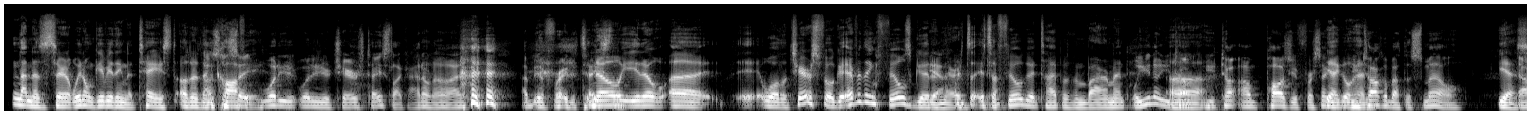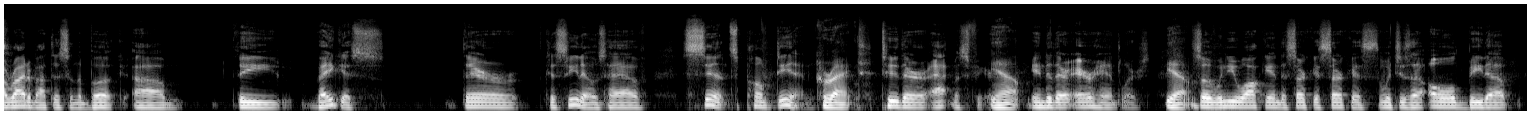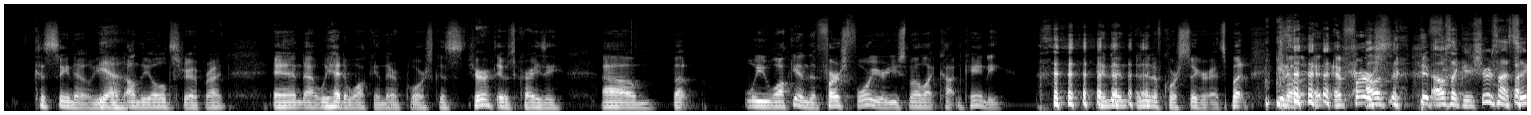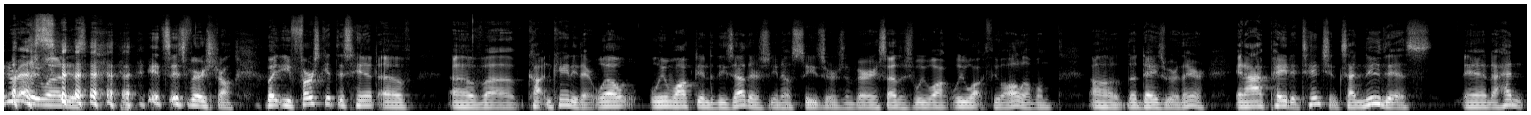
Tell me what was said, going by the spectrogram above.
not necessarily? We don't give anything to taste other than coffee. Say, what do you, what do your chairs taste like? I don't know. I, I'd be afraid to taste no, them. you know, uh, it- well, the chairs feel good. Everything feels good in there. It's a, it's a feel good type of environment. Well, you know, you talk. you talk. I'll pause you for a second. Uh, yeah, go you ahead. talk about the smell. Yes. I write about this in the book. Um, the Vegas, their casinos have scents pumped in Correct. to their atmosphere. Yeah. into their air handlers. Yeah. So when you walk into Circus Circus, which is an old beat up casino, you Yeah. know, on the old strip, right? And uh, we had to walk in there, of course, because Sure. it was crazy. Um, but we walk in the first foyer, you smell like cotton candy, and then and then of course cigarettes. But you know, at, at I first, was, I was like, Are "You sure it's not cigarettes?" well, it is. It's it's very strong. But you first get this hint of of uh, cotton candy there. Well, we walked into these others, you know, Caesars and various others. We walked we walked through all of them uh, the days we were there, and I paid attention because I knew this, and I hadn't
